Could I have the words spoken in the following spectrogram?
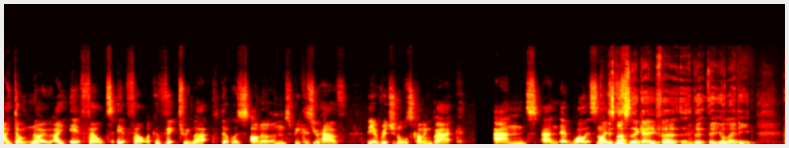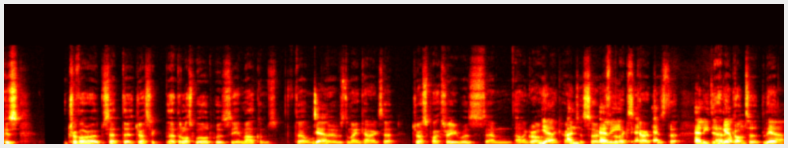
i don't know i it felt it felt like a victory lap that was unearned because you have the originals coming back and and it, while it's nice It's nice that they gave uh, that that your lady because Trevorrow said that Jurassic uh, The Lost World was Ian Malcolm's film. Yeah. uh, it was the main character. Jurassic Park Three was um, Alan Grant's Yeah, main character. and So it was Ellie- the legacy characters that Ellie didn't Ellie get got one. to lead. Yeah.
